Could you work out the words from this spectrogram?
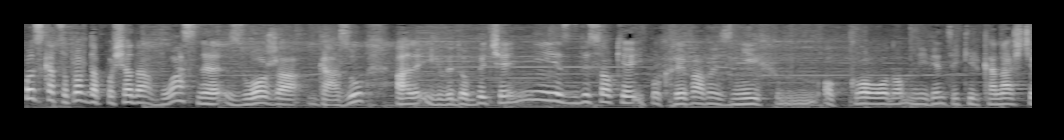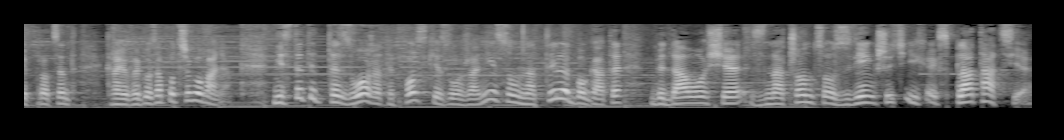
Polska co prawda posiada własne złoża gazu, ale ich wydobycie nie jest wysokie i pokrywamy z nich mm, około no, mniej więcej kilkanaście procent krajowego zapotrzebowania. Niestety te złoża, te polskie złoża nie są na tyle bogate, by dało się znacząco zwiększyć ich eksploatację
